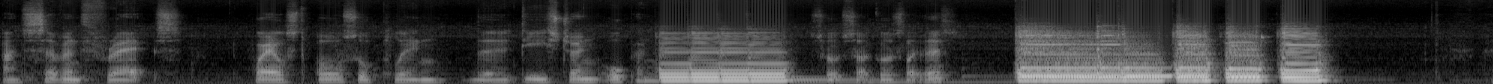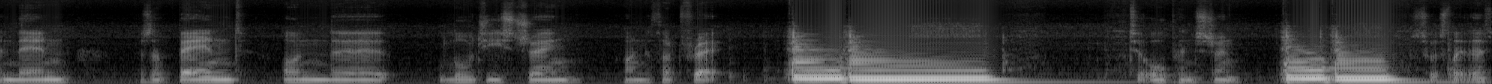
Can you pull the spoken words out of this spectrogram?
and 7th frets whilst also playing the D string open. So it sort of goes like this. And then there's a bend on the low G string on the third fret to open string. So it's like this.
